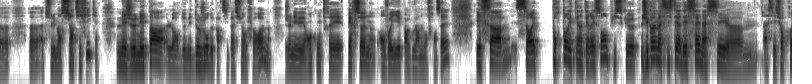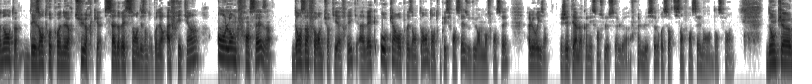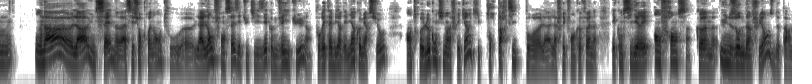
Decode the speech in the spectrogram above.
absolument scientifique, mais je n'ai pas, lors de mes deux jours de participation au forum, je n'ai rencontré personne envoyé par le gouvernement français, et ça, ça aurait pourtant été intéressant puisque j'ai quand même assisté à des scènes assez euh, assez surprenantes, des entrepreneurs turcs s'adressant à des entrepreneurs africains en langue française dans un forum Turquie-Afrique avec aucun représentant d'entreprise française ou du gouvernement français à l'horizon. J'étais à ma connaissance le seul le seul ressortissant français dans, dans ce forum. Donc euh, on a euh, là une scène assez surprenante où la langue française est utilisée comme véhicule pour établir des liens commerciaux entre le continent africain, qui pour partie, pour euh, l'Afrique francophone, est considéré en France comme une zone d'influence de par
